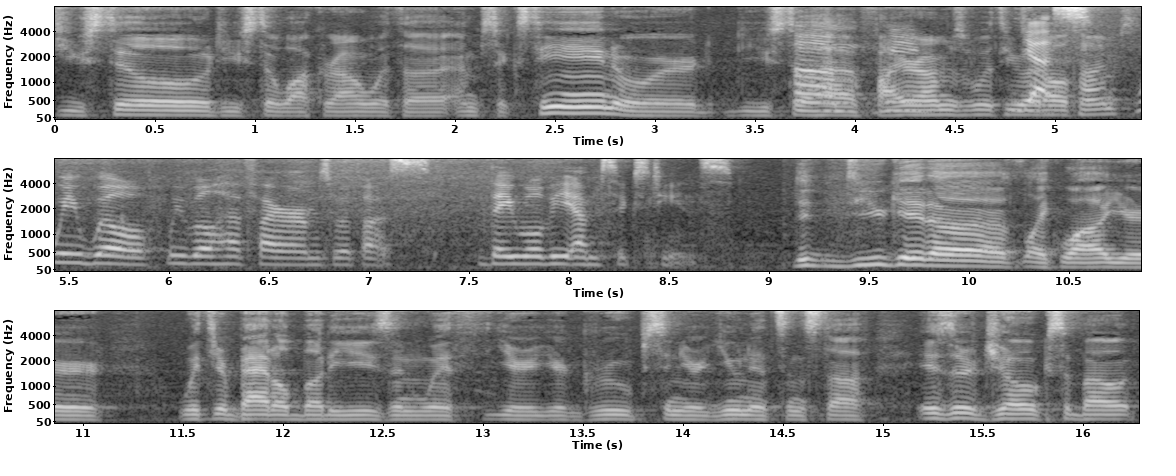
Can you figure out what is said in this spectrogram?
Do you still do you still walk around with a M16 or do you still Um, have we- firearms with you yes, at all times? we will. We will have firearms with us. They will be M16s. Do, do you get uh like while you're with your battle buddies and with your your groups and your units and stuff? Is there jokes about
